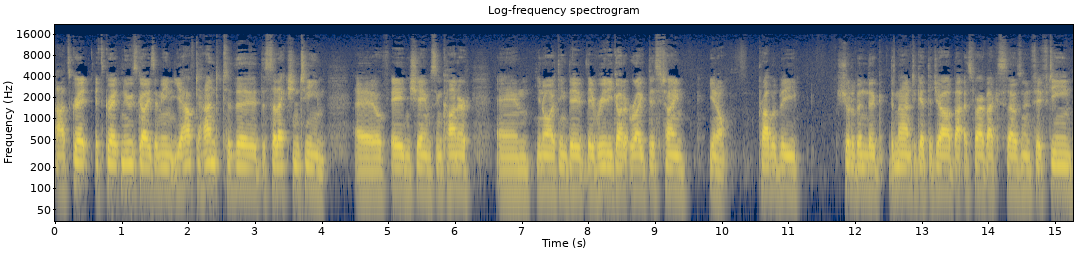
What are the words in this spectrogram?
Ah, it's great. It's great news, guys. I mean, you have to hand it to the the selection team uh, of Aidan, Seamus, and Connor. Um, you know, I think they they really got it right this time. You know, probably should have been the the man to get the job back as far back as 2015.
